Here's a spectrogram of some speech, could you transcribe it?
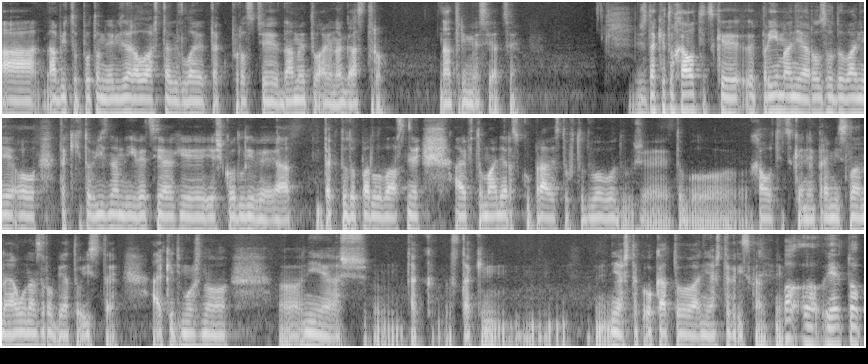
a aby to potom nevyzeralo až tak zle, tak proste dáme to aj na gastro na 3 mesiace že takéto chaotické príjmanie a rozhodovanie o takýchto významných veciach je, je škodlivé a tak to dopadlo vlastne aj v tom Maďarsku práve z tohto dôvodu, že to bolo chaotické, nepremyslené a u nás robia to isté. Aj keď možno uh, nie až tak s takým nie až tak okato a nie až tak riskantne. No, je to,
